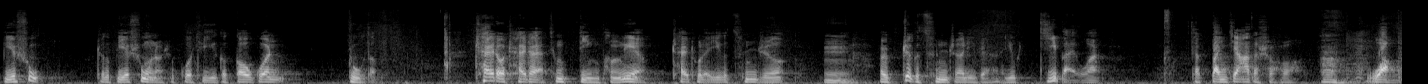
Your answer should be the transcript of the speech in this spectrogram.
别墅，这个别墅呢是过去一个高官住的，拆着拆着呀，从顶棚里啊拆出来一个存折，嗯，而这个存折里边有几百万，在搬家的时候啊忘了，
